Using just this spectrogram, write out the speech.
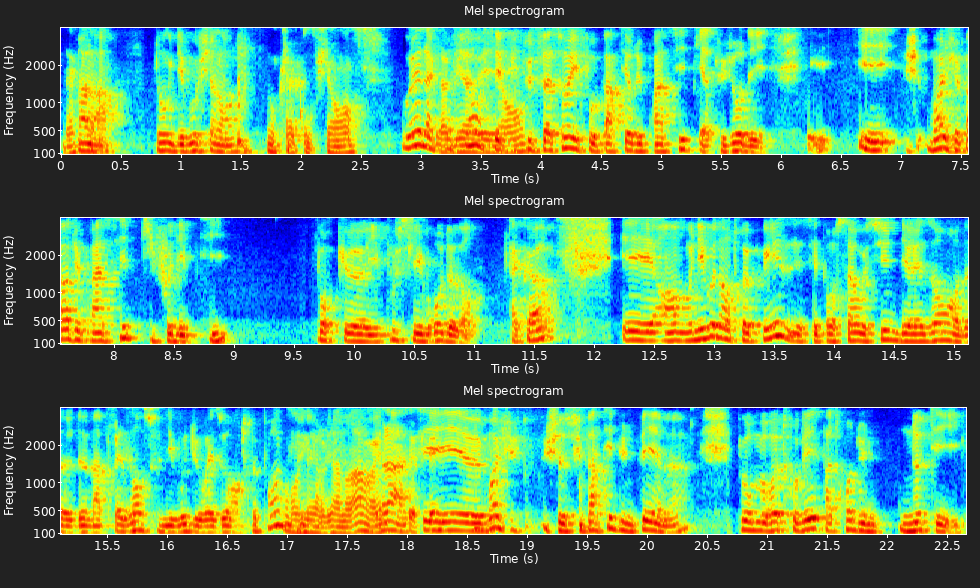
Voilà. Donc des beaux challenges. Donc la confiance. Ouais, la, La confiance. Et puis, de toute façon, il faut partir du principe qu'il y a toujours des. Et, moi, je pars du principe qu'il faut des petits pour qu'ils poussent les gros devant. D'accord? Et en- au niveau d'entreprise, et c'est pour ça aussi une des raisons de, de ma présence au niveau du réseau Entreprendre. On y reviendra. Ouais, voilà, c'est euh, moi je, je suis parti d'une PME pour me retrouver patron d'une une ETI.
